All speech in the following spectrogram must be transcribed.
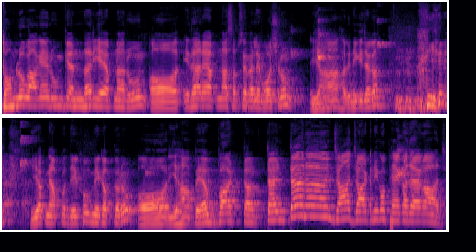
तो हम लोग आ गए रूम के अंदर ये अपना रूम और इधर है अपना सबसे पहले वॉशरूम यहाँ हगने की जगह। ये ये अपने आप को देखो मेकअप करो और यहाँ पे है बाटब टन टन जहाँ जाटनी को फेंका जाएगा आज।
